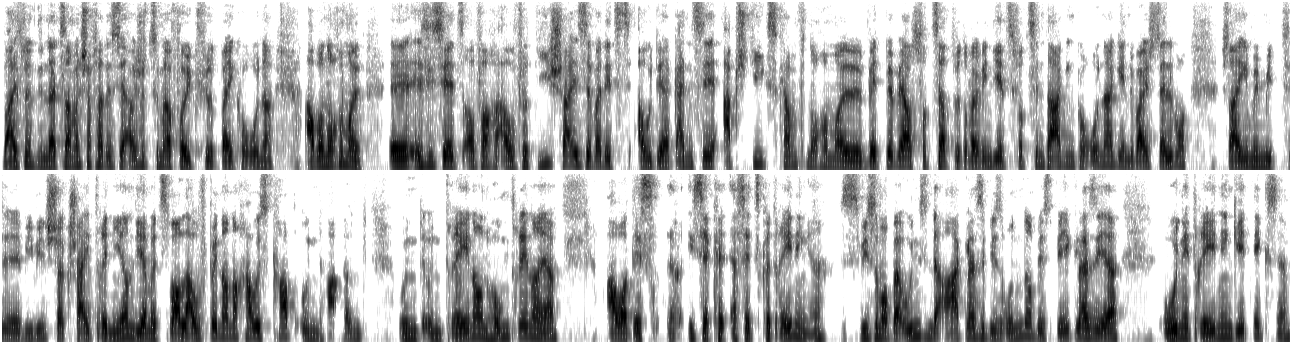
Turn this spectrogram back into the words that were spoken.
weiß man, die Nationalmannschaft hat es ja auch schon zum Erfolg geführt bei Corona. Aber noch einmal, äh, es ist ja jetzt einfach auch für die Scheiße, weil jetzt auch der ganze Abstiegskampf noch einmal wettbewerbsverzerrt wird. Weil wenn die jetzt 14 Tage in Corona gehen, du weißt selber, sage ich mir mit, äh, wie willst du da gescheit trainieren? Die haben jetzt zwar Laufbänder nach Haus gehabt und, und, und, und Trainer und Hometrainer, ja. Aber das ist ja, ersetzt kein Training, ja. Das wissen wir bei uns in der A-Klasse bis runter, bis B-Klasse, ja. Ohne Training geht nichts, ja.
